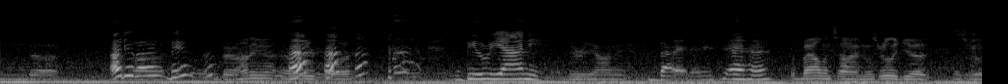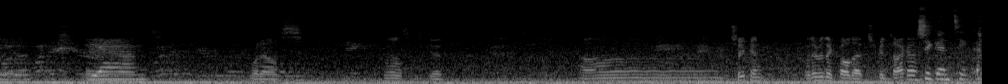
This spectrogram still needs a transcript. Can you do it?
and uh, how do you call it Bir- biryani. Huh? what do you call it? Huh? Huh? biryani Biryani. biryani uh-huh The Valentine was really good. It was really good. And Yeah. what else? What else was good? Um, chicken. Whatever they call that. Chicken taka? chicken tikka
